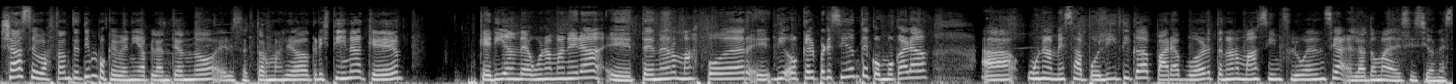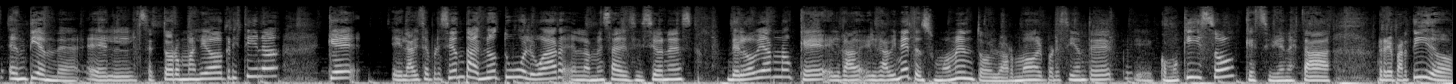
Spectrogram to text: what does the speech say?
ya hace bastante tiempo que venía planteando el sector más ligado a Cristina que querían de alguna manera eh, tener más poder, eh, digo, que el presidente convocara a una mesa política para poder tener más influencia en la toma de decisiones. Entiende el sector más ligado a Cristina que eh, la vicepresidenta no tuvo lugar en la mesa de decisiones del gobierno, que el, ga- el gabinete en su momento lo armó el presidente eh, como quiso, que si bien está repartido,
